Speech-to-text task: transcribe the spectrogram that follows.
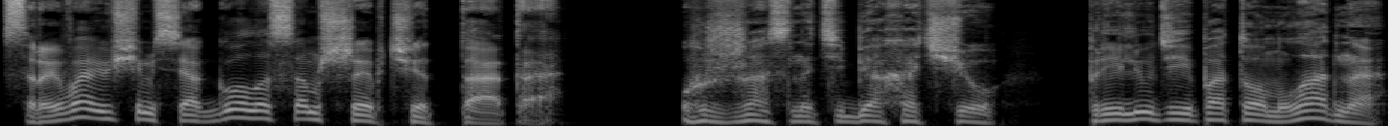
Срывающимся голосом шепчет Тата. Ужасно тебя хочу. Прелюдии потом, ладно?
